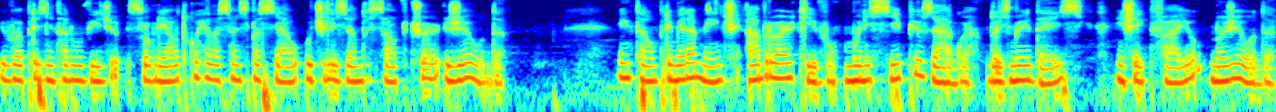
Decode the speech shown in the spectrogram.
e vou apresentar um vídeo sobre autocorrelação espacial utilizando o software Geoda. Então, primeiramente, abro o arquivo Municípios Água 2010 em Shapefile no Geoda.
